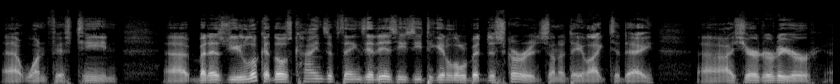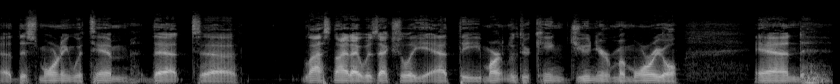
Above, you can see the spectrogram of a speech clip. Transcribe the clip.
at 1:15. Uh, but as you look at those kinds of things, it is easy to get a little bit discouraged on a day like today. I shared earlier this morning with Tim that last night I was actually at the Martin Luther King Jr. Memorial and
